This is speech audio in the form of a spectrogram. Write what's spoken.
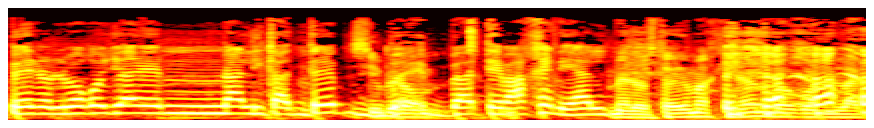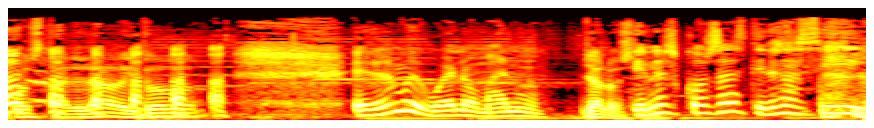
Pero luego ya en Alicante Sí, va- te va genial. Me lo estoy imaginando con la costa al lado y todo. Eres muy bueno, Manu. Ya lo sé. Tienes cosas, tienes así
